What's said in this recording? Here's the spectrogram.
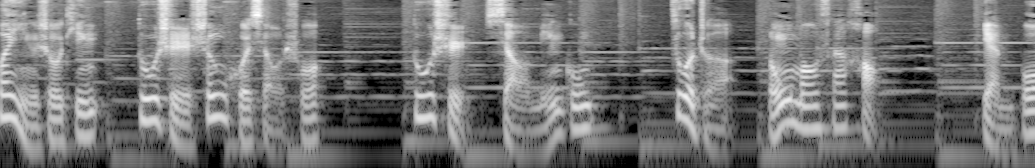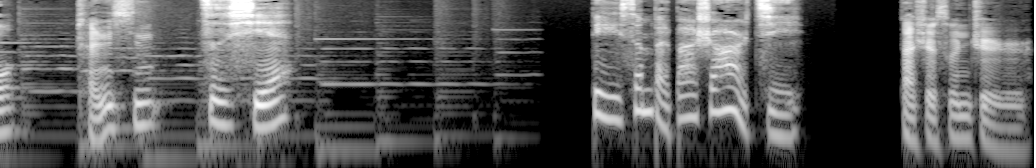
欢迎收听都市生活小说《都市小民工》，作者龙猫三号，演播陈鑫、子邪，第三百八十二集。但是孙志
